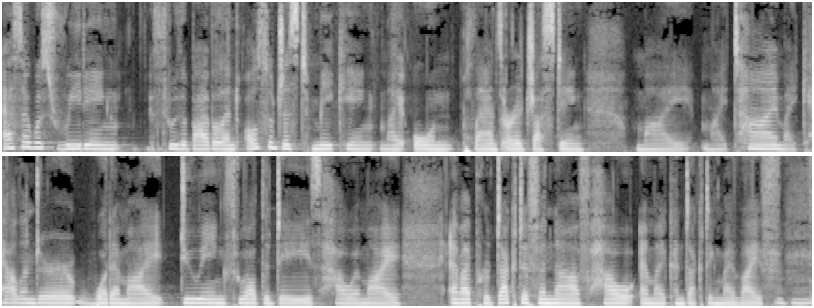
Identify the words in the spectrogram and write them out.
as I was reading through the Bible and also just making my own plans or adjusting my my time, my calendar, what am I doing throughout the days, how am I am I productive enough, how am I conducting my life? Mm-hmm.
